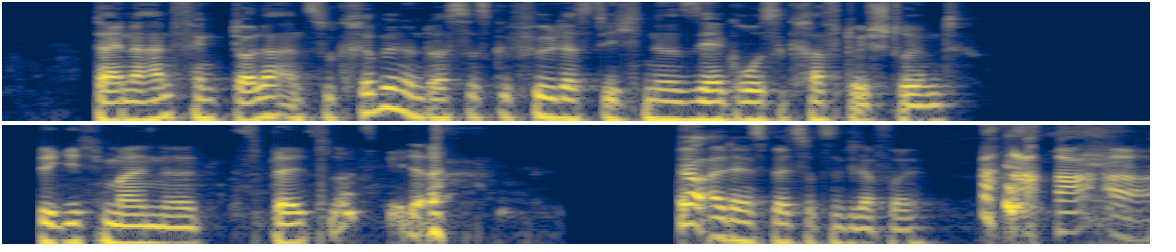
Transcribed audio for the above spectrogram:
Deine Hand fängt doller an zu kribbeln und du hast das Gefühl, dass dich eine sehr große Kraft durchströmt. Kriege ich meine Spellslots wieder? Ja, all deine Spellslots sind wieder voll. aber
